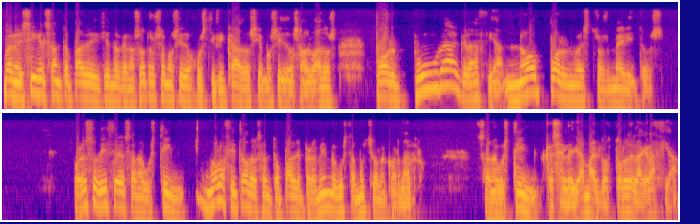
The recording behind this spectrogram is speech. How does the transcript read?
Bueno, y sigue el Santo Padre diciendo que nosotros hemos sido justificados y hemos sido salvados por pura gracia, no por nuestros méritos. Por eso dice San Agustín, no lo ha citado el Santo Padre, pero a mí me gusta mucho recordarlo. San Agustín, que se le llama el doctor de la gracia,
